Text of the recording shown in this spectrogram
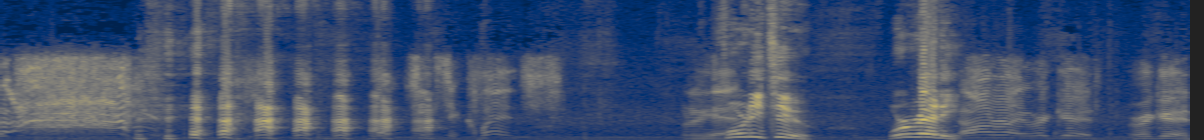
Ah! Cheeks are clenched. What do we have? 42. We're ready. All right, we're good. We're good.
